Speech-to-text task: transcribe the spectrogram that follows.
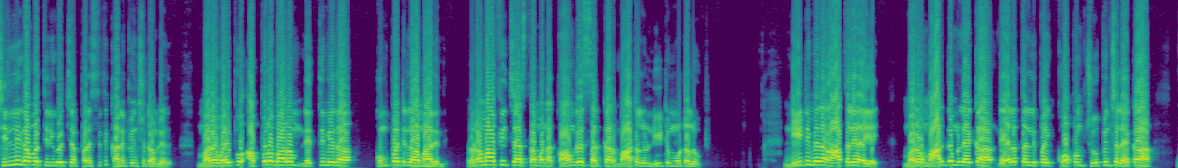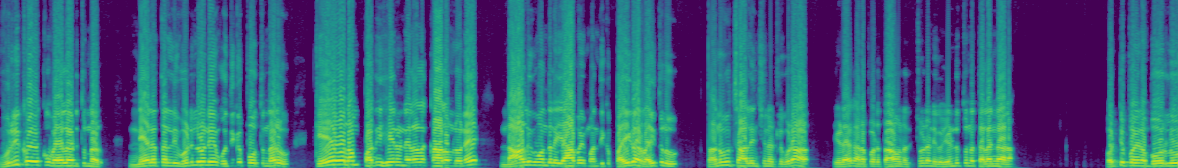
చిల్లిగవ్వ తిరిగి వచ్చే పరిస్థితి కనిపించడం లేదు. మరోవైపు అప్పుల భారం నెత్తి మీద కుంపటిలా మారింది. రుణమాఫీ చేస్తామన్న కాంగ్రెస్ సర్కార్ మాటలు నీటి మూటలు నీటి మీద రాతలే అయ్యాయి. మరో మార్గం లేక నేల తల్లిపై కోపం చూపించలేక ఉరికోయకు వేలాడుతున్నారు. నేల తల్లి ఒడిలోనే ఒదిగిపోతున్నారు కేవలం పదిహేను నెలల కాలంలోనే నాలుగు వందల యాభై మందికి పైగా రైతులు తనువు చాలించినట్లు కూడా ఈడ కనపడతా ఉన్నది. చూడండి ఎండుతున్న తెలంగాణ. వట్టిపోయిన బోర్లు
